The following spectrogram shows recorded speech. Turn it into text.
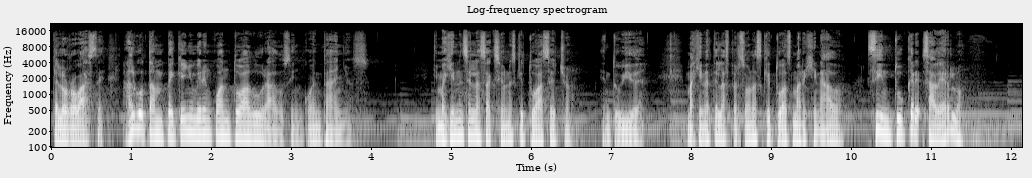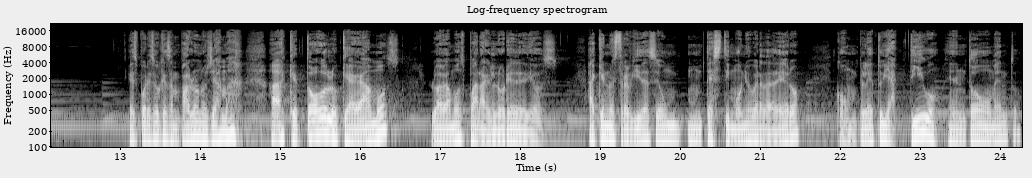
te lo robaste. Algo tan pequeño, miren cuánto ha durado, 50 años. Imagínense las acciones que tú has hecho en tu vida. Imagínate las personas que tú has marginado, sin tú saberlo. Es por eso que San Pablo nos llama a que todo lo que hagamos lo hagamos para gloria de Dios, a que nuestra vida sea un, testimonio verdadero, completo y activo en todo momento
